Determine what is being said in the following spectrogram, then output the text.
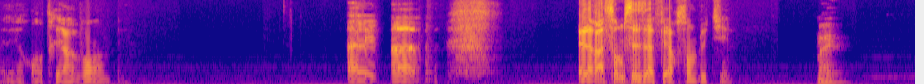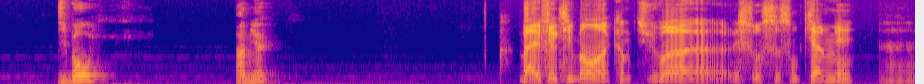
Elle est rentrée avant. Elle, est là. Elle rassemble ses affaires, semble-t-il. Ouais. Ça va mieux? Bah effectivement, hein, comme tu vois, euh, les choses se sont calmées. Euh,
